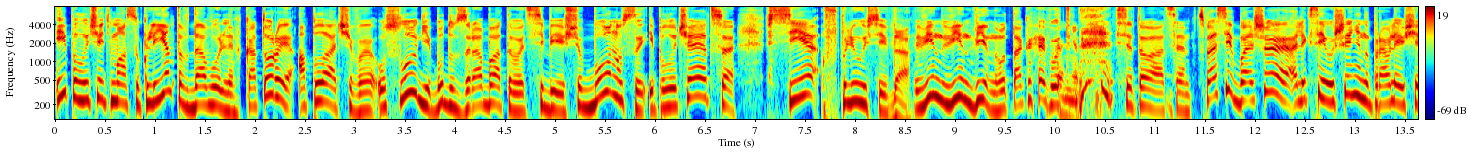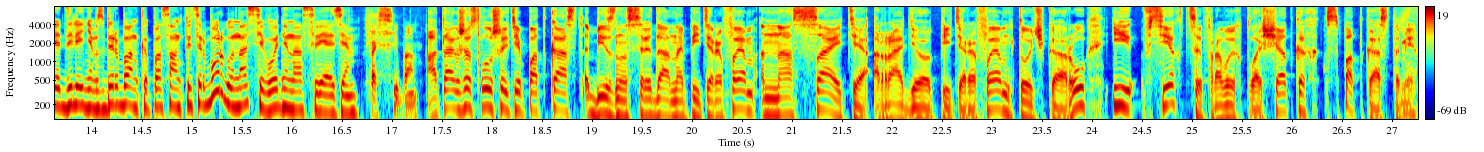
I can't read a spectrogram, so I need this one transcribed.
И получить массу клиентов довольных, которые, оплачивая услуги, будут зарабатывать себе еще бонусы, и получается все в плюсе. Да. Вин-вин-вин. Вот такая вот Конечно. ситуация. Спасибо большое. Алексей Ушенин, управляющий отделением Сбербанка по Санкт-Петербургу, у нас сегодня на связи. Спасибо. А также слушайте подкаст «Бизнес-среда» на Питер ФМ на сайте радиопитерфм.ру и всех цифровых площадках с подкастами.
